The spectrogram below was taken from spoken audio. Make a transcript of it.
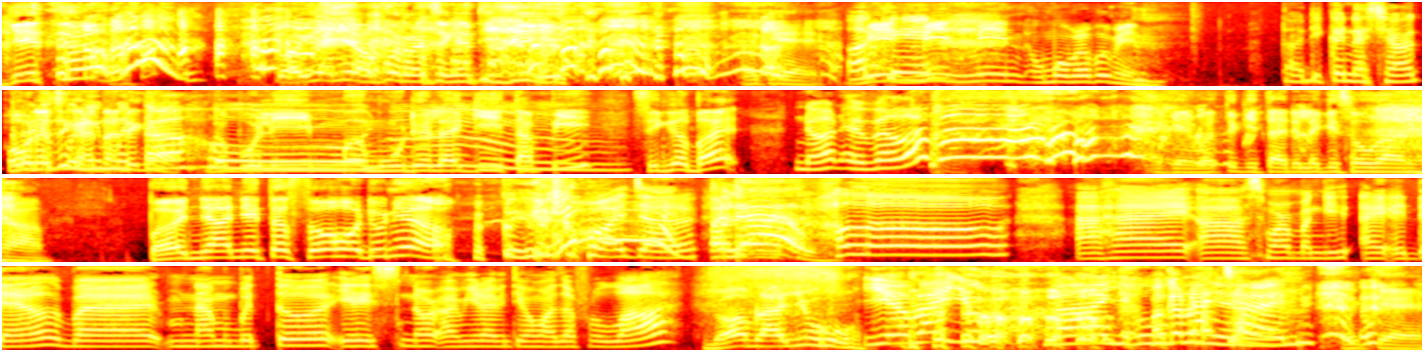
Gitu Kau ingat ni apa rancangan TV Okay Min, Okay. Min, Min Umur berapa Min? Tadi kan dah cakap Oh dah 25 cakap tak dengar tahun. 25 muda lagi Tapi single but Not available. Okay lepas tu kita ada lagi seorang ni ha Penyanyi tersohor dunia Kau ajar. Adele. Hello. Uh, hi. Uh, semua orang panggil I Adele. But nama betul is Nur Amira binti Muhammad Zafrullah. Luar Melayu Ya, Melayu. Melayu Makan belacan. Okay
